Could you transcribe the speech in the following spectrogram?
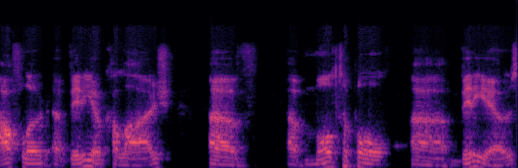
offload a video collage of of multiple uh, videos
